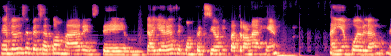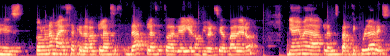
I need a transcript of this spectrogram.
Entonces empecé a tomar este, talleres de confección y patronaje ahí en Puebla, es, con una maestra que daba clases, da clases todavía ahí en la Universidad Madero, y a mí me daba clases particulares.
